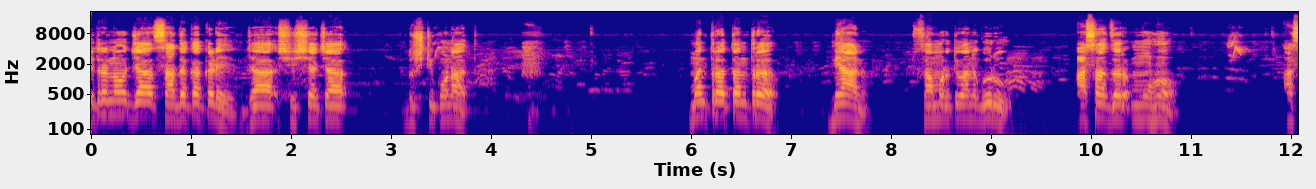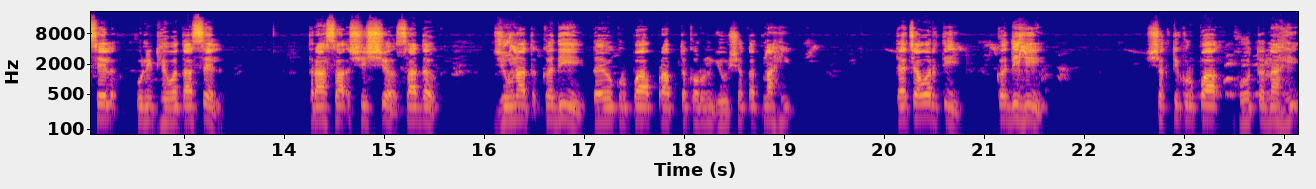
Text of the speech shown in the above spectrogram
मित्रांनो ज्या साधकाकडे ज्या शिष्याच्या दृष्टिकोनात मंत्र तंत्र ज्ञान सामर्थ्यवान गुरु असा जर मोह असेल कोणी ठेवत असेल तर असा शिष्य साधक जीवनात कधीही दैवकृपा प्राप्त करून घेऊ शकत नाही. त्याच्यावरती कधीही शक्तिकृपा होत नाही.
